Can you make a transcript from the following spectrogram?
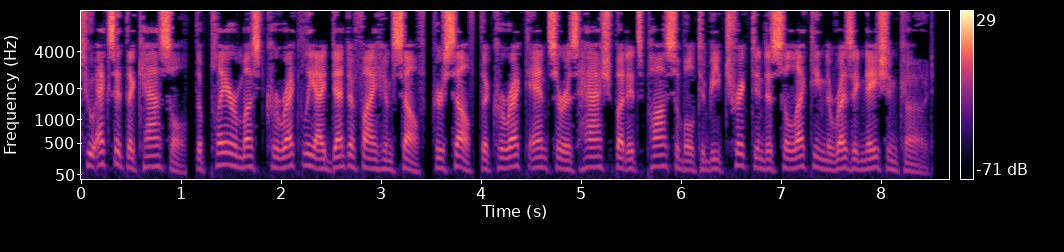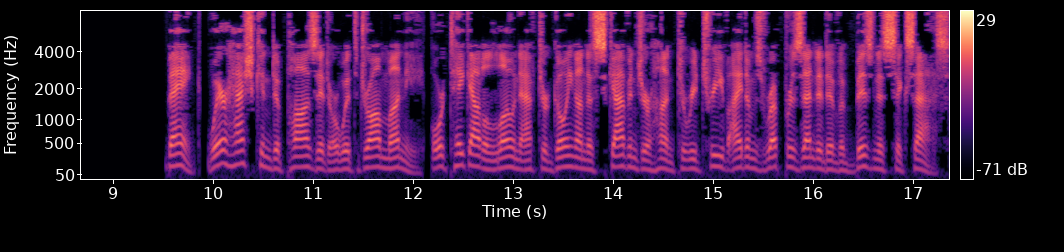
To exit the castle, the player must correctly identify himself, herself the correct answer is hash but it's possible to be tricked into selecting the resignation code. Bank, where hash can deposit or withdraw money, or take out a loan after going on a scavenger hunt to retrieve items representative of business success.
